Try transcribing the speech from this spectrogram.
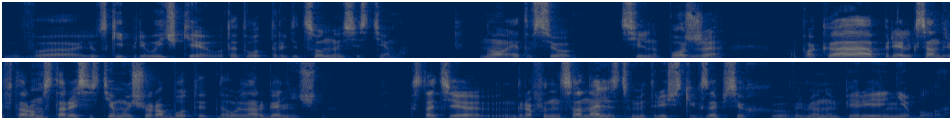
в людские привычки вот эта вот традиционная система. Но это все сильно позже, а пока при Александре II старая система еще работает довольно органично. Кстати, графы национальность в метрических записях времен империи не было.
